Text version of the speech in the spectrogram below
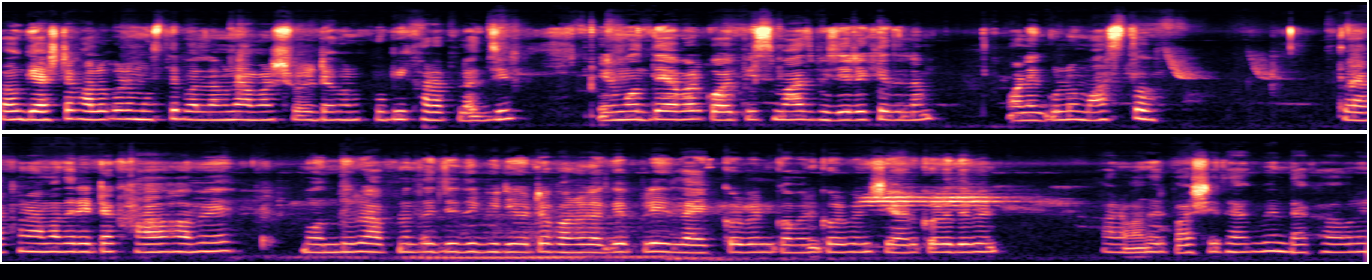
তাও গ্যাসটা ভালো করে মুছতে পারলাম না। আমার শরীরটা এখন খুবই খারাপ লাগছে। এর মধ্যে আবার কয় পিস মাছ ভেজে রেখে দিলাম। অনেকগুলো মাছ তো। তো এখন আমাদের এটা খাওয়া হবে। বন্ধুরা, আপনাদের যদি ভিডিওটা ভালো লাগে প্লিজ লাইক করবেন কমেন্ট করবেন শেয়ার করে দেবেন। আর আমাদের পাশে থাকবেন। দেখা হবে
